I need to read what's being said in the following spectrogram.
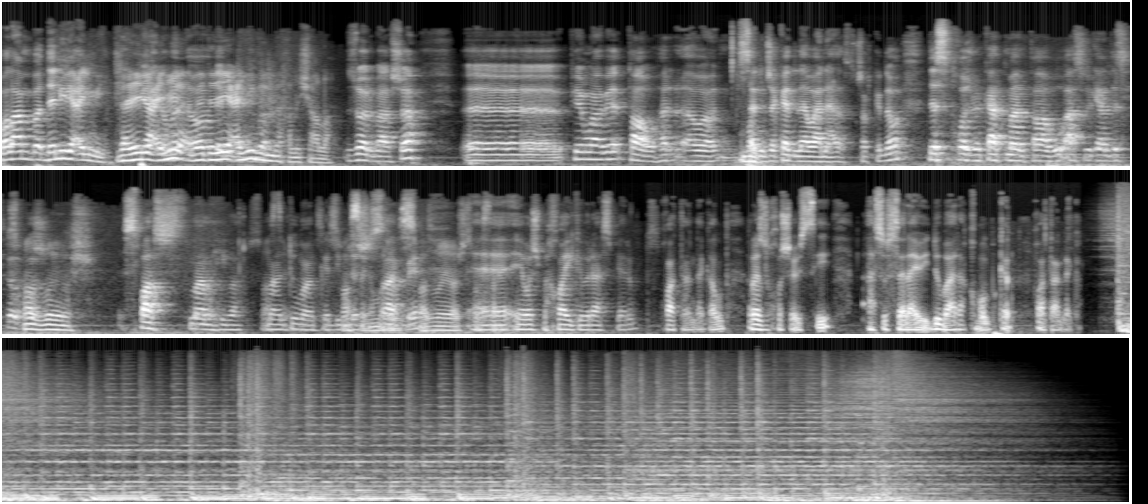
بەڵام بە دلیلی علمی علی بەم لەخەڵشاڵە زۆر باشە. پێم وابێت تاو هەر ئەوە سەرنجەکەت لەوانە چڕکردەوە دەست خۆش بە کاتمان تاو و ئاسوگیان دەستی تۆ خۆش سپاس مامە هیوارمان دومان کردی ئێوەش بەخوای گەورە سپێرم خواتان لەگەڵ ڕێز و خۆشەویستی ئاسوسەراوی دووبارە قبول بکەن خواتان لەگەڵ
